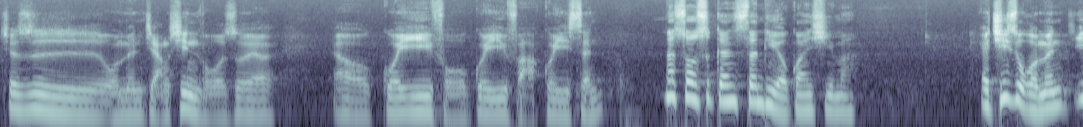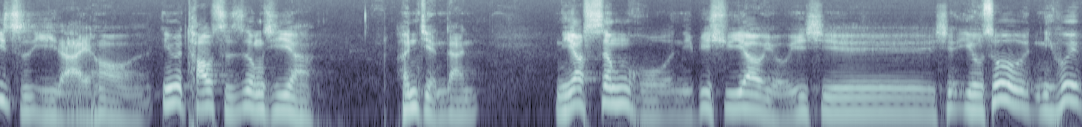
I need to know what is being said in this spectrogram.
就是我们讲信佛说要要皈依佛、皈依法、皈依僧。那时候是跟身体有关系吗？哎，其实我们一直以来哈，因为陶瓷这东西啊，很简单，你要生活，你必须要有一些，有时候你会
